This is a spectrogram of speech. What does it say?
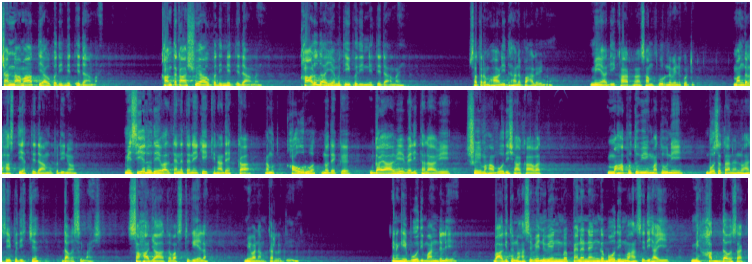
චන්න අමාත්‍යයා උපදින්නෙත් එදාමයි. කන්ත කාශ්වයා උපදින්නෙත් එදාමයි. කාළුදා ඇමති ඉපදින්නෙත් එදාමයි. සතර මහා නිධාන පහළ වෙනවා. මේ අදී කාරණා සම්පූර්ණ වෙනකොට මංගල හස්තියත් එදාම උපදිනවා. මේ සියලු දේවල් තැන තැන එක එක්කෙනා දැක්කා නමුත් කවුරුවත් නොදැක ගයාවේ වැලිතලාවේ ශ්‍රී මහා බෝධිශාකාවත් මහපෘතුවියෙන් මතුවනේ බෝසතාණන් වහසේ ඉපදිච්ච දවසමයි. සහජාත වස්තු කියලා මෙවනම් කරලතියෙන්. එනගේ බෝධි මණ්ඩලේ භාගිතුන් වහස වෙනුවෙන්ම පැනනැංග බෝධීන් වහන්සේ දිහයි මෙ හත් දවසක්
